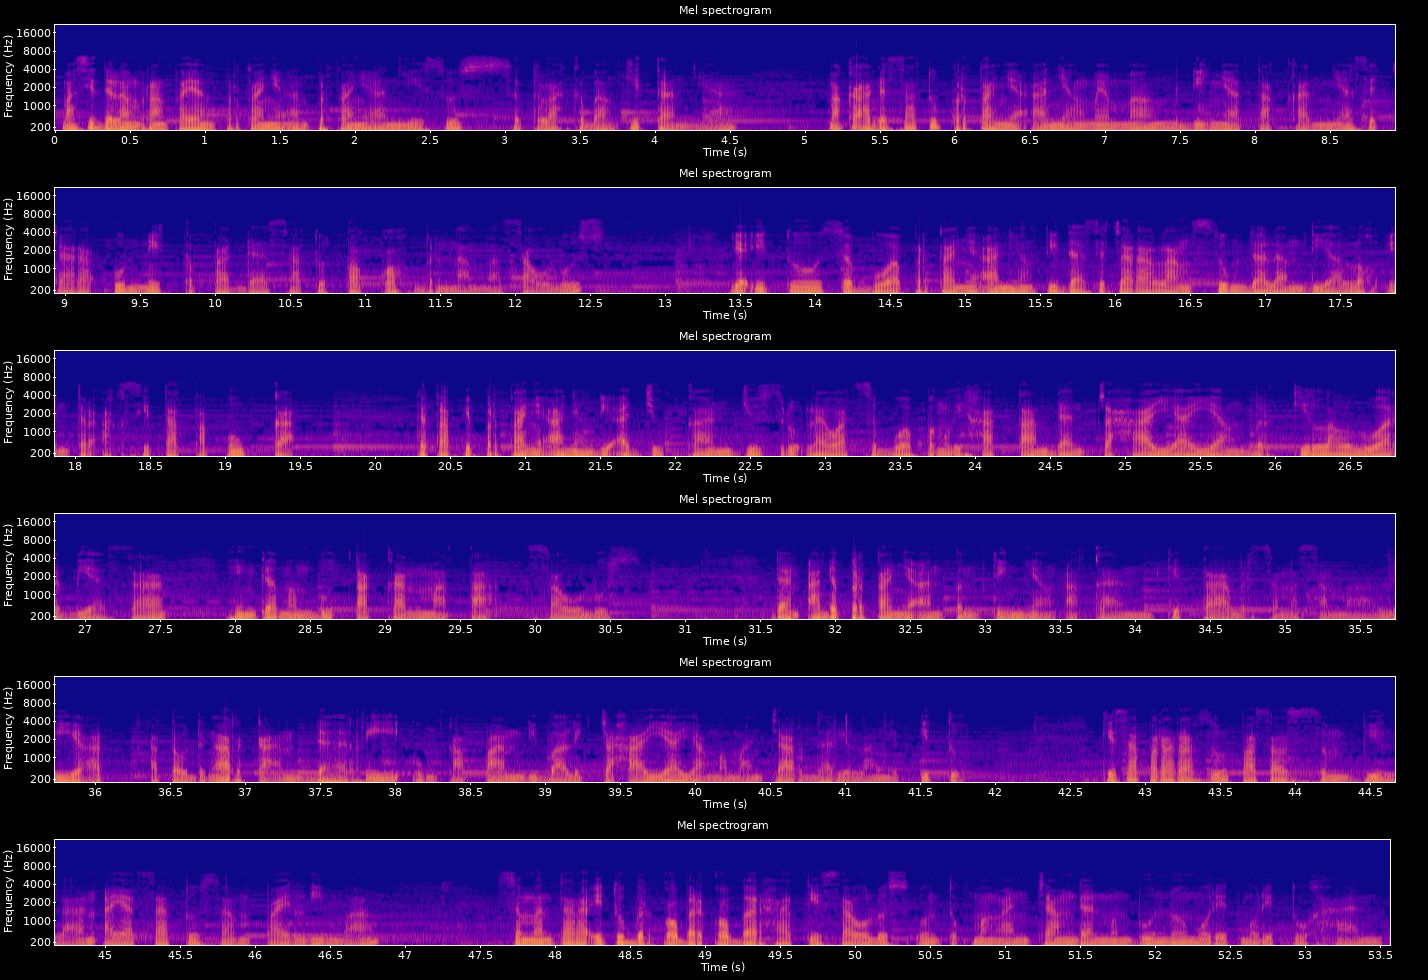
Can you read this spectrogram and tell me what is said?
masih dalam rangkaian pertanyaan-pertanyaan Yesus setelah kebangkitannya. Maka ada satu pertanyaan yang memang dinyatakannya secara unik kepada satu tokoh bernama Saulus, yaitu sebuah pertanyaan yang tidak secara langsung dalam dialog interaksi tatap muka tetapi pertanyaan yang diajukan justru lewat sebuah penglihatan dan cahaya yang berkilau luar biasa hingga membutakan mata Saulus. Dan ada pertanyaan penting yang akan kita bersama-sama lihat atau dengarkan dari ungkapan di balik cahaya yang memancar dari langit itu. Kisah para Rasul pasal 9 ayat 1 sampai 5 Sementara itu berkobar-kobar hati Saulus untuk mengancam dan membunuh murid-murid Tuhan.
